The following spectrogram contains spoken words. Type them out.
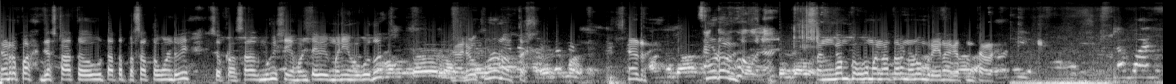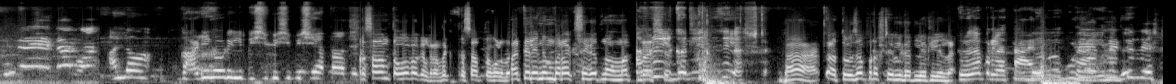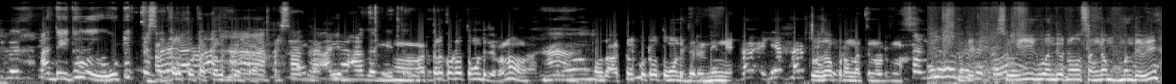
ನೋಡ್ರಪ್ಪ ಜಸ್ಟ್ ಆತ ಊಟ ಆತ ಪ್ರಸಾದ ತಗೊಂಡ್ವಿ. ಸೊ ಪ್ರಸಾದ ಮುಗಿಸಿ ಹೊಂಟೇವಿ ಮನಿ ಹೋಗೋದು. ಗಾಡಿ ಕೊಡೋಣ ಅಂತ. ಹೇಳ್ರಿ. ಕೂಡು ಸಂಗಮಕ್ಕೆ ಹೋಗೋ ಮನ ನೋಡಮ್ರಿ ಏನಾಗತ್ತೆ ಅಂತ ಹೇಳಿ. ಅಲ್ಲ ಗಾಡಿ ನೋಡಿ ಇಲ್ಲಿ ಬಿಸಿ ಬಿಸಿ ಬಿಸಿ ಆತ ಪ್ರಸಾದ ತಗೋಬೇಕಲ್ರಿ ಅದಕ್ಕೆ ಪ್ರಸಾದ ತಗೊಳ್ಬೇಕು. ಮತ್ತೆ ಇಲ್ಲಿ ನಿಮ್ ಬರಕ್ ಸಿಗತ್ ನಾವು ಮತ್ತೆ ರಶ್. ಗದ್ಲಿದ್ದಿಲ್ಲ ಅಷ್ಟ. ಹಾ ತುಳಜಾಪುರ ಅಷ್ಟು ಇಲ್ಲಿ ಗದ್ಲಿರ್ಲಿಲ್ಲ ತುಳಜಾಪುರ ತಾಯಿ ಅದು ಇದು ಊಟದ ಪ್ರಸಾದ. ಅಕ್ಕಲ್ಕೋಟ, ಅಕ್ಕಲ್ಕೋಟ. ಪ್ರಸಾದ. ಅಲ್ಲಿ ಬಹಳ ಗದ್ಲಿತ್ತು ಅಕ್ಕಲ್ ಕೊಟ್ರ ತಗೊಂಡಿದ್ದೀರ ನಾವು? ಹೌದು ಮಕ್ಕಳು ಕೊಟ್ಟು ತಗೊಂಡಿದ್ದೀರಿ ನಿನ್ನೆ. ತುಳಜಾಪುರ ನೋಡ್ರಿ ಸೊ ಈಗ ಬಂದಿವ್ ನಾವು ಸಂಗಮ್ ಬಂದೇವಿ.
